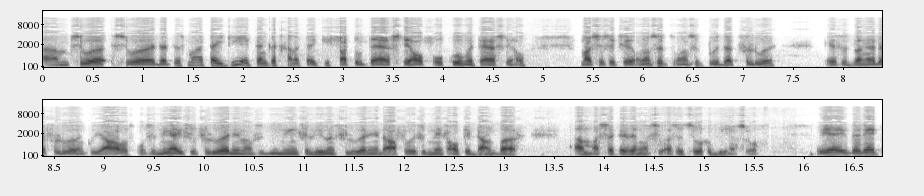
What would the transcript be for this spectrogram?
Ehm um, so so dit is maar 'n tydjie. Ek dink dit gaan 'n tydjie vat om te herstel, volkome te herstel. Maar soos ek sê, ons het ons het produk verloor. Ons het wingerde verloor in Kujawes. Ons het nie huise verloor nie en ons het nie mense lewens verloor nie en daarvoor is mense altyd dankbaar. Ehm um, as ek dit as dit so gebeur so. Ja, ek dit net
